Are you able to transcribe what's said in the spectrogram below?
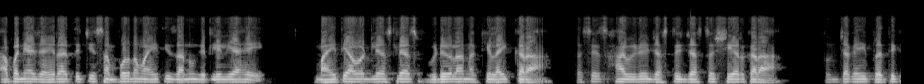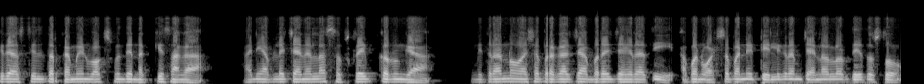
आपण या जाहिरातीची संपूर्ण माहिती जाणून घेतलेली आहे. माहिती आवडली असल्यास व्हिडिओला नक्की लाईक करा. तसेच हा व्हिडिओ जास्तीत जास्त शेअर करा. तुमच्या काही प्रतिक्रिया असतील तर कमेंट बॉक्समध्ये नक्की सांगा आणि आपल्या चॅनलला सबस्क्राईब करून घ्या. मित्रांनो अशा प्रकारच्या बऱ्याच जाहिराती आपण व्हॉट्सअप आणि टेलिग्राम चॅनलवर देत असतो.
